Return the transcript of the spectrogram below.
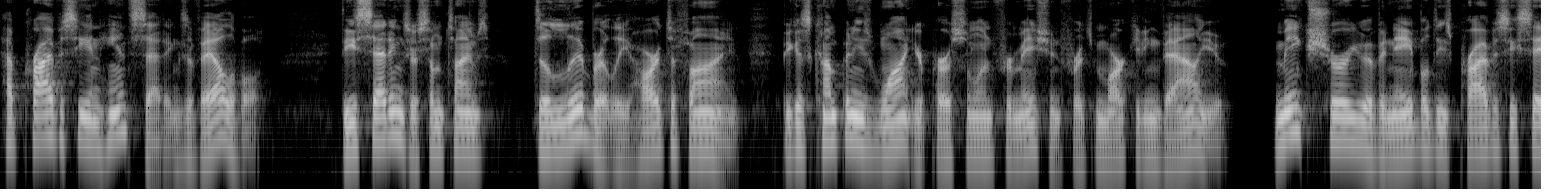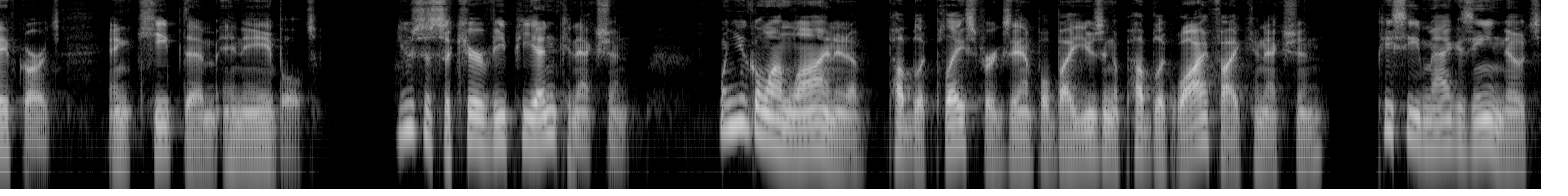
have privacy enhanced settings available. These settings are sometimes deliberately hard to find because companies want your personal information for its marketing value. Make sure you have enabled these privacy safeguards and keep them enabled. Use a secure VPN connection. When you go online in a public place, for example, by using a public Wi Fi connection, PC Magazine notes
